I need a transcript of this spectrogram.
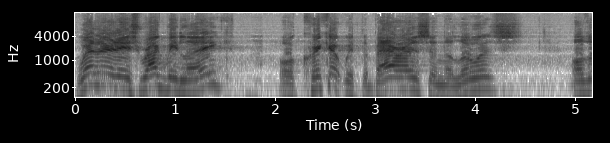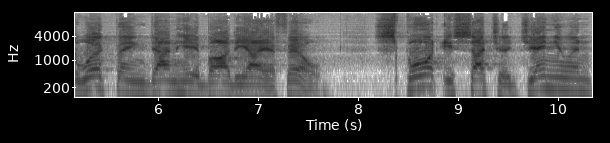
Whether it is rugby league, or cricket with the Barras and the Lewas, or the work being done here by the AFL, sport is such a genuine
